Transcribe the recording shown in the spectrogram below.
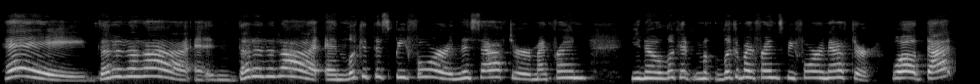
hey, da da da da, and da da da da, and look at this before and this after. My friend, you know, look at look at my friends before and after. Well, that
